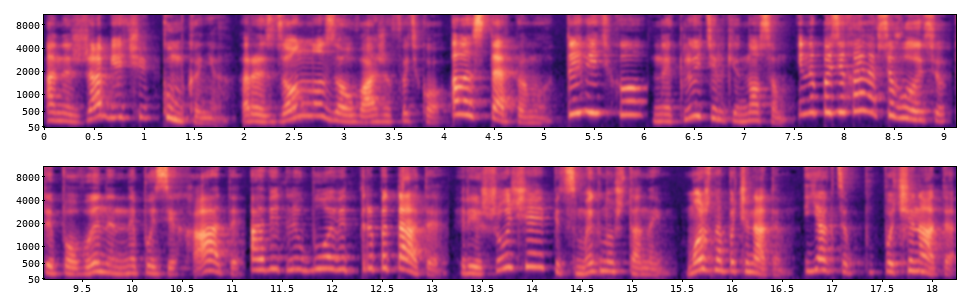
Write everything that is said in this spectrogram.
а не жаб'ячі кумкання. Резонно зауважив Федько. Але стерпимо. Ти, Вітько, не клюй тільки носом і не позіхай на всю вулицю. Ти повинен не позіхати, а від любові трепетати. Рішуче підсмикнув штани. Можна починати. Як це починати?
